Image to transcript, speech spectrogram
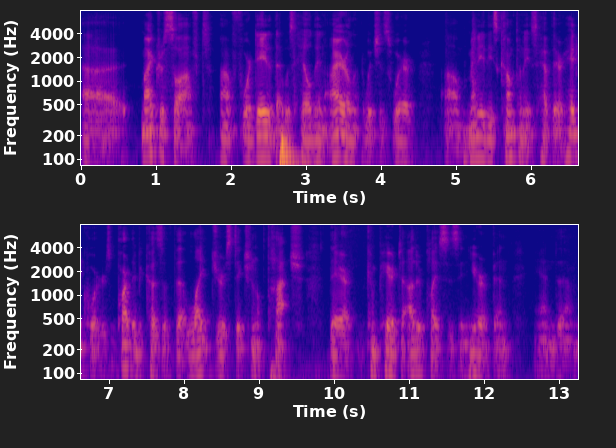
uh, Microsoft uh, for data that was held in Ireland, which is where um, many of these companies have their headquarters, partly because of the light jurisdictional touch there compared to other places in Europe and, and, um,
